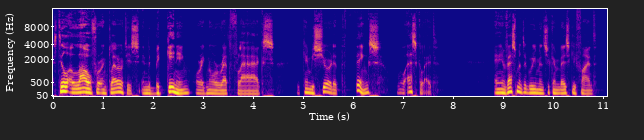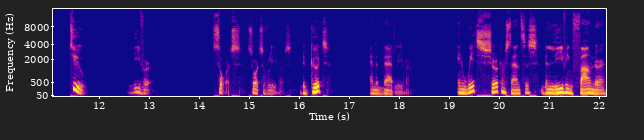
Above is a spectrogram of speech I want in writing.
still allow for unclarities in the beginning or ignore red flags, you can be sure that things will escalate. In investment agreements, you can basically find two leaver sorts, sorts of leavers. The good and the bad leaver. In which circumstances the leaving founder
